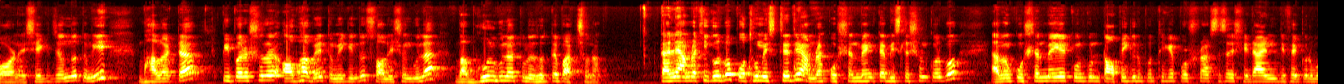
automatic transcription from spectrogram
পড়ো নাই। সেই জন্য তুমি ভালো একটা প্রিপারেশনের অভাবে তুমি কিন্তু সলিউশনগুলো বা ভুলগুলো তুলে ধরতে পারছ না। তাহলে আমরা কি করব? প্রথম স্টেজে আমরা কোশ্চেন ব্যাংকটা বিশ্লেষণ করব এবং কোশ্চেন ব্যাংকের কোন কোন টপিকের উপর থেকে প্রশ্ন আসতেছে সেটা আইডেন্টিফাই করব।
